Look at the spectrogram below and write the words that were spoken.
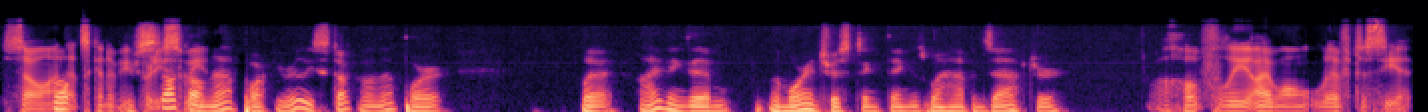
so on. Well, That's going to be you're pretty stuck sweet. on that part. You're really stuck on that part. But I think that the more interesting thing is what happens after. Well, hopefully I won't live to see it.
